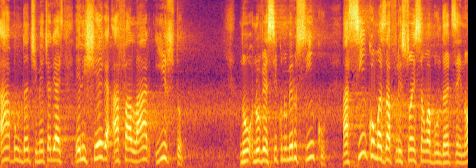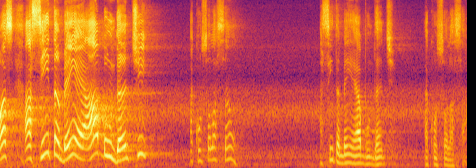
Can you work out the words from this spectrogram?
Abundantemente, aliás, ele chega a falar isto no, no versículo número 5. Assim como as aflições são abundantes em nós, assim também é abundante a consolação. Assim também é abundante a consolação.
